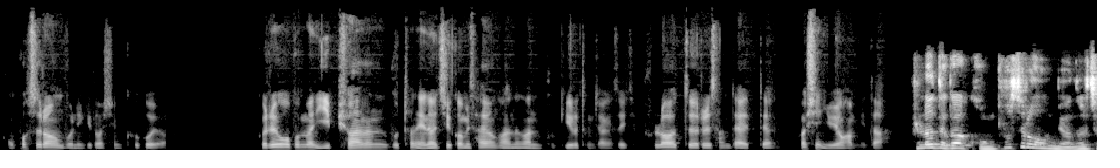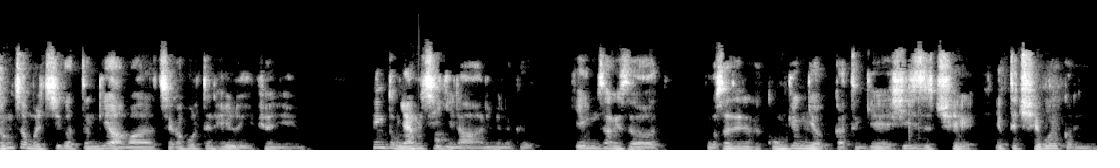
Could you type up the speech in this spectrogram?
공포스러운 분위기도 훨씬 크고요. 그리고 보면 2편부터는 에너지검이 사용 가능한 무기로 등장해서 이제 플러드를 상대할 때 훨씬 유용합니다. 플러드가 공포스러운 면으로 정점을 찍었던 게 아마 제가 볼 땐 헤일로 2편이에요. 행동 양식이나 아니면 그 게임상에서 묘사되는 그 공격력 같은 게 시리즈 최, 역대 최고였거든요.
